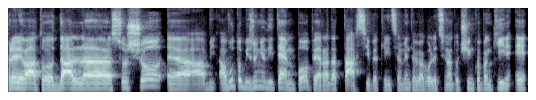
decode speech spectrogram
prelevato dal Sochaux, eh, ha, ha, avuto bisogno di tempo per adattarsi perché inizialmente aveva collezionato 5 panchine e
